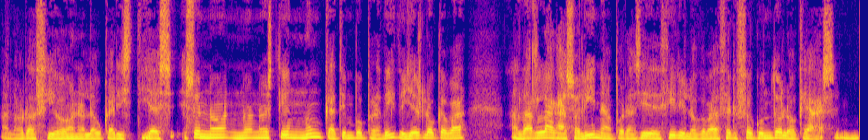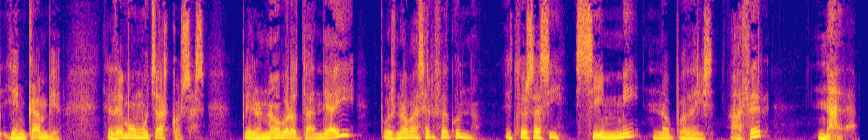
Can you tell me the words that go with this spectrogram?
a la oración, a la Eucaristía, eso no, no, no es nunca tiempo perdido y es lo que va a dar la gasolina, por así decir, y lo que va a hacer fecundo lo que hagas. Y en cambio, si hacemos muchas cosas, pero no brotan de ahí, pues no va a ser fecundo. Esto es así. Sin mí no podéis hacer nada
